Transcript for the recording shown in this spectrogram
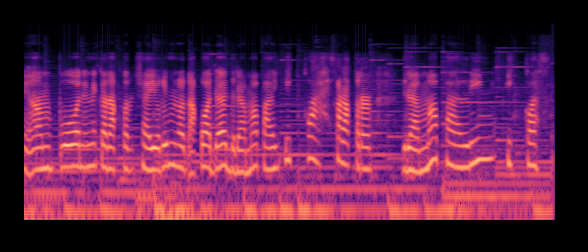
ya ampun ini karakter Chayuri menurut aku adalah drama paling ikhlas. Karakter drama paling ikhlas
